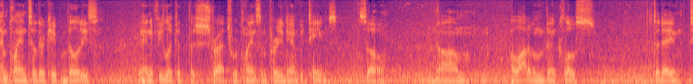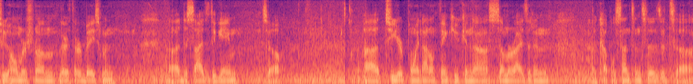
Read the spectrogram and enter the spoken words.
and playing to their capabilities. And if you look at the stretch, we're playing some pretty damn good teams. So um, a lot of them have been close. Today, two homers from their third baseman uh, decides the game. So uh, to your point, I don't think you can uh, summarize it in a couple sentences. It's uh,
